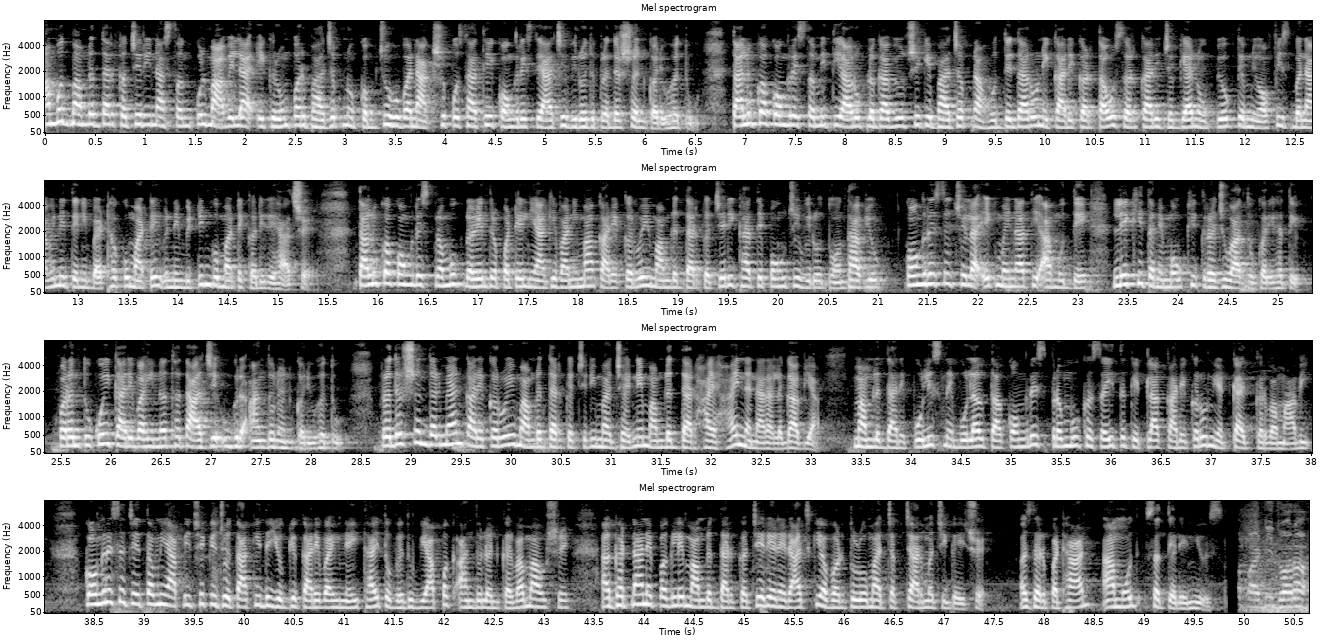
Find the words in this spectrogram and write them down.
આમોદ મામલતદાર કચેરીના સંકુલમાં આવેલા એક રૂમ પર ભાજપનો કબજો હોવાના આક્ષેપો સાથે કોંગ્રેસે આજે વિરોધ પ્રદર્શન કર્યું હતું. તાલુકા કોંગ્રેસ સમિતિએ આરોપ લગાવ્યો છે કે ભાજપના હોદ્દેદારો અને કાર્યકર્તાઓ સરકારી જગ્યાનો ઉપયોગ તેમની ઓફિસ બનાવીને તેની બેઠકો માટે અને મિટિંગો માટે કરી રહ્યા છે. તાલુકા કોંગ્રેસ પ્રમુખ નરેન્દ્ર પટેલની આગેવાનીમાં કાર્યકરોએ મામલતદાર કચેરી ખાતે પહોંચી વિરોધ નોંધાવ્યો. કોંગ્રેસે છેલ્લા એક મહિનાથી આ મુદ્દે લેખિત અને મૌખિક રજૂઆતો કરી હતી. પરંતુ કોઈ કાર્યવાહી ન થતાં આજે ઉગ્ર આંદોલન કર્યું હતું. પ્રદર્શન દરમિયાન કાર્યકરોએ મામલતદાર કચેરીમાં જઈને મામલતદાર હાય હાયના નારા લગાવ્યા. મામલતદારે પોલીસને બોલાવતા કોંગ્રેસ પ્રમુખ સહિત કેટલાક કાર્યકરોની અટકાયત કરવામાં આવી. કોંગ્રેસે ચેતવણી આપી છે કે જો તાકીદે યોગ્ય કાર્યવાહી નહીં થાય તો વધુ વ્યાપક આંદોલન કરવામાં આવશે. આ ઘટનાને પગલે મામલતદાર કચેરી અને રાજકીય વર્તુળોમાં ચકચાર મચી ગઈ છે. અઝર પઠાણ, આમોદ, સત્યની ન્યૂઝ. પાર્ટી દ્વારા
